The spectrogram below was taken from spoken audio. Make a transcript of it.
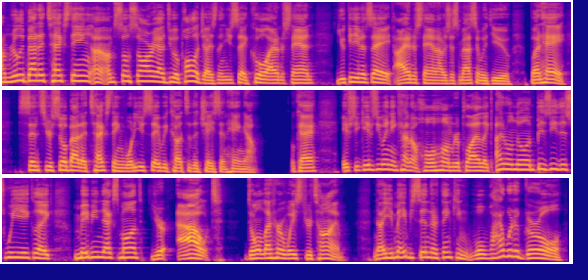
I'm really bad at texting. I- am so sorry. I do apologize. And Then you say, Cool, I understand. You can even say, I understand. I was just messing with you. But hey, since you're so bad at texting, what do you say we cut to the chase and hang out? Okay. If she gives you any kind of ho hum reply, like, I don't know, I'm busy this week, like maybe next month, you're out. Don't let her waste your time. Now, you may be sitting there thinking, well, why would a girl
